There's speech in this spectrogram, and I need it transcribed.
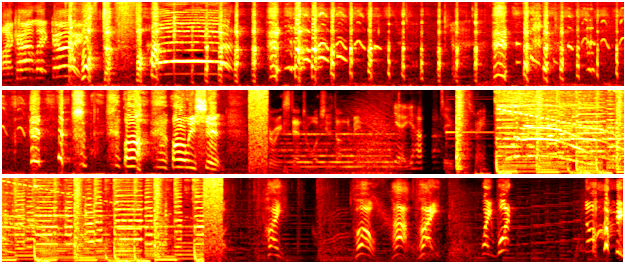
I can't let go! What the fuck? oh, holy shit! True extent to what she's done to me. Yeah, you have to. green screen. Hey! Oh! Ha! Hey! Wait, what? No!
